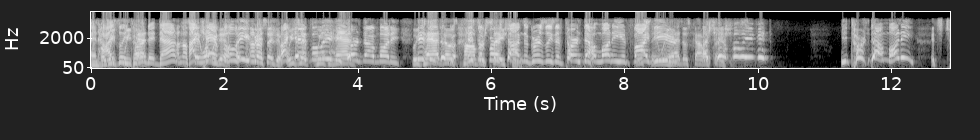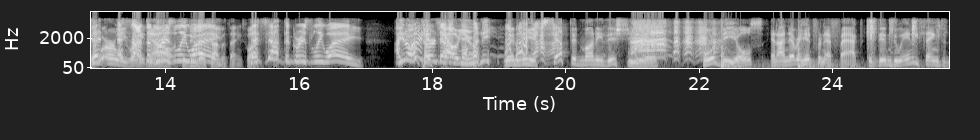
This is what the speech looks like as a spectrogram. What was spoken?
And Well, Heisley we've turned had- it down? I'm not I what we can't did. believe I'm not saying that. I We've can't we've believe had- he turned down money. we've This is had the- those It's the first time the Grizzlies have turned down money in five saying years. we had those conversations. I can't believe it. You turned down money? It's too That- early that's right not the now Grizzly to do way. those type of things. What? That's not the Grizzly way. I you don't tried turn down money. when we accepted money this year for deals, and I never hid from that fact, it didn't do anything to,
